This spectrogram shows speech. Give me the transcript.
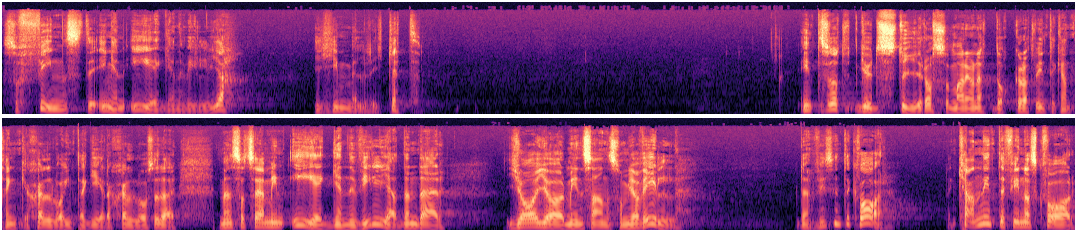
så finns det ingen egen vilja i himmelriket. Inte så att Gud styr oss som marionettdockor, att vi inte kan tänka själva och inte agera själva. och så där. Men så att säga min egenvilja, den där jag gör min sann som jag vill, den finns inte kvar. Den kan inte finnas kvar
